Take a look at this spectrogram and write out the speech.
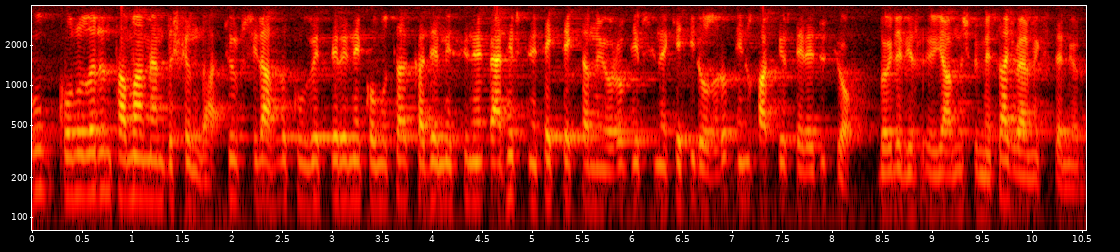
bu konuların tamamen dışında Türk Silahlı Kuvvetleri'ni, komuta kademesini ben hepsini tek tek tanıyorum, hepsine kefil olurum. En ufak bir tereddüt yok. Böyle bir e, yanlış bir mesaj vermek istemiyorum.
